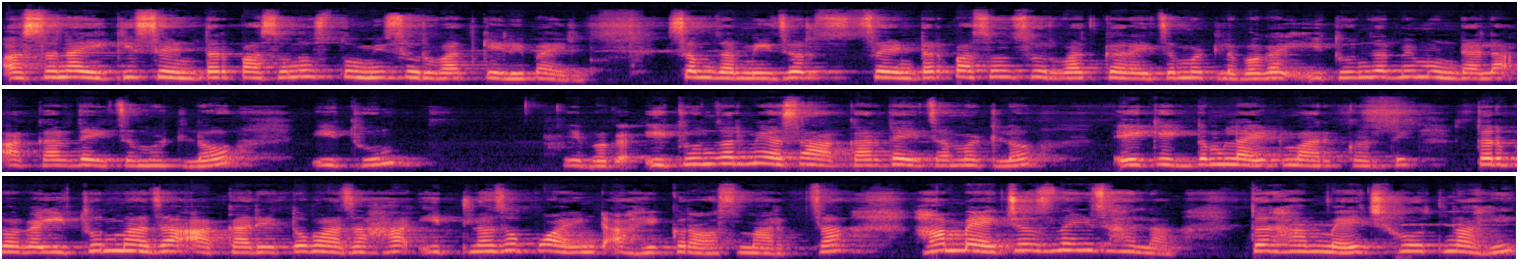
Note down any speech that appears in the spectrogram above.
असं नाही की सेंटरपासूनच तुम्ही सुरुवात केली पाहिजे. समजा मी जर सेंटरपासून सुरुवात करायचं म्हटलं बघा इथून जर मी मुंड्याला आकार द्यायचं म्हटलं इथून हे बघा इथून जर मी असा आकार द्यायचा म्हटलं एक एकदम लाइट मार्क करते तर बघा इथून माझा आकार येतो माझा हा इथला जो पॉईंट आहे क्रॉस मार्कचा हा मॅचच नाही झाला तर हा मॅच होत नाही.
